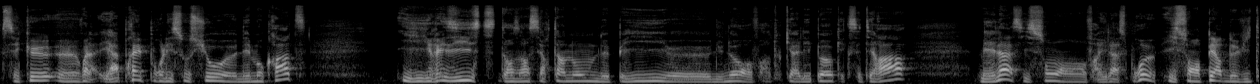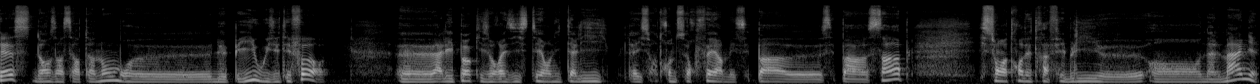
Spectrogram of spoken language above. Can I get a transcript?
c'est que, euh, voilà, et après pour les sociaux-démocrates, ils résistent dans un certain nombre de pays euh, du Nord, enfin en tout cas à l'époque, etc. Mais hélas, ils sont, enfin hélas pour eux, ils sont en perte de vitesse dans un certain nombre euh, de pays où ils étaient forts. Euh, à l'époque, ils ont résisté en Italie. Là, ils sont en train de se refaire, mais ce n'est pas, euh, pas simple. Ils sont en train d'être affaiblis euh, en Allemagne.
